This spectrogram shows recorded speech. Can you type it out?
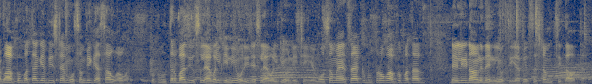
अब आपको पता है कि अभी इस टाइम मौसम भी कैसा हुआ हुआ है। तो कबूतरबाजी उस लेवल की नहीं हो रही जिस लेवल की होनी चाहिए। मौसम ऐसा है, कबूतरों को आपको पता डेली डांग देनी होती है, फिर सिस्टम सीधा होता है।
